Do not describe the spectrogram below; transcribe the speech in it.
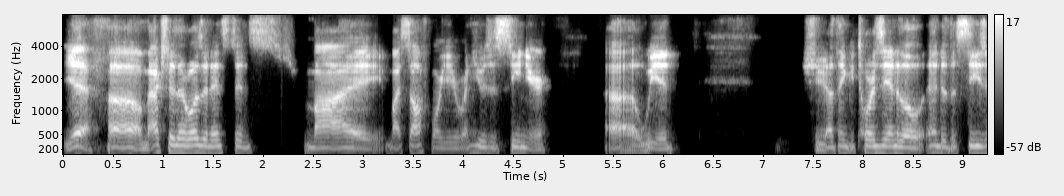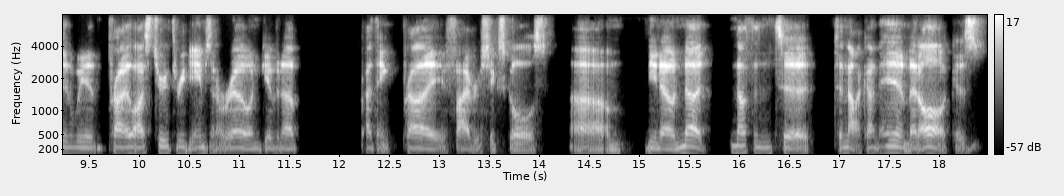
yeah um, actually there was an instance my my sophomore year when he was a senior uh, we had shoot, I think towards the end of the end of the season, we had probably lost two or three games in a row and given up, I think probably five or six goals. Um, you know, not nothing to to knock on him at all because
